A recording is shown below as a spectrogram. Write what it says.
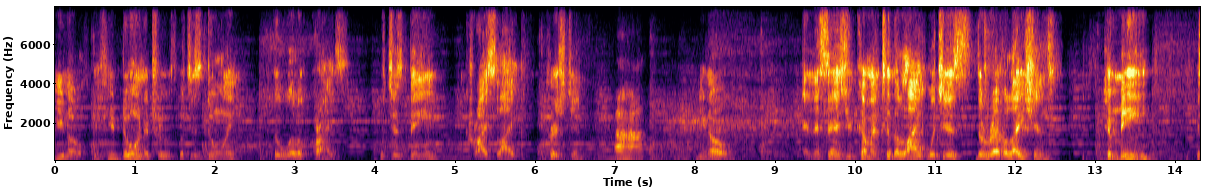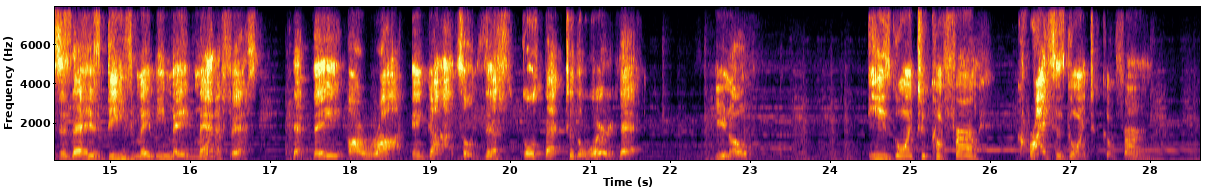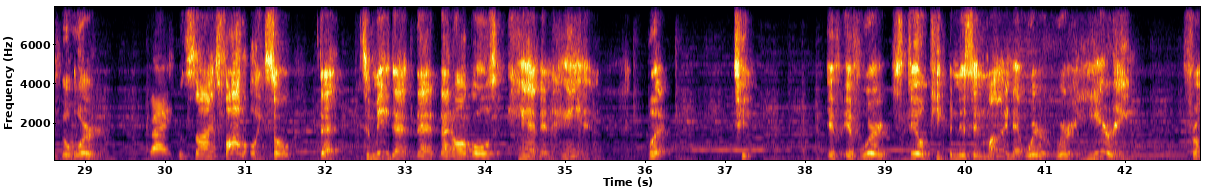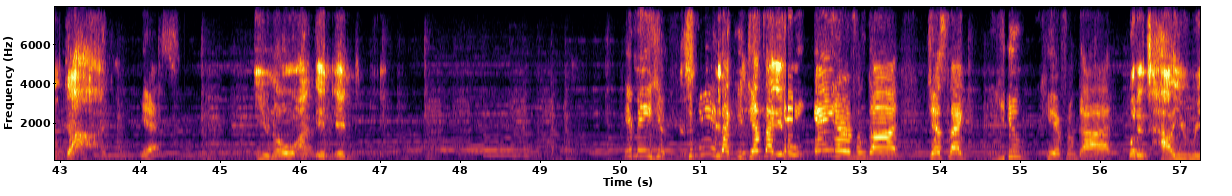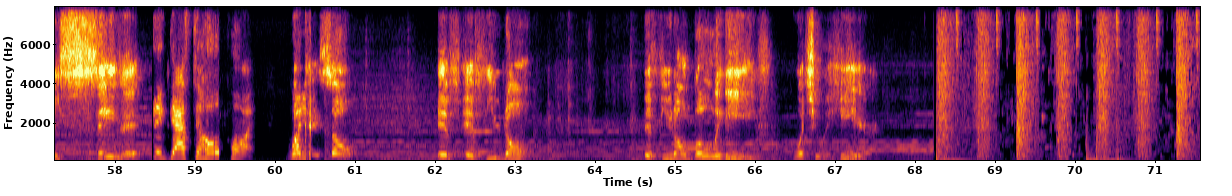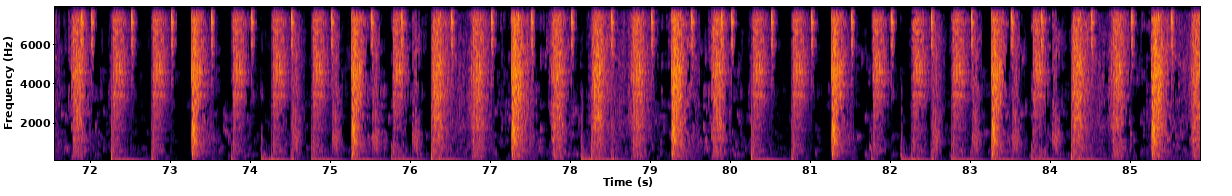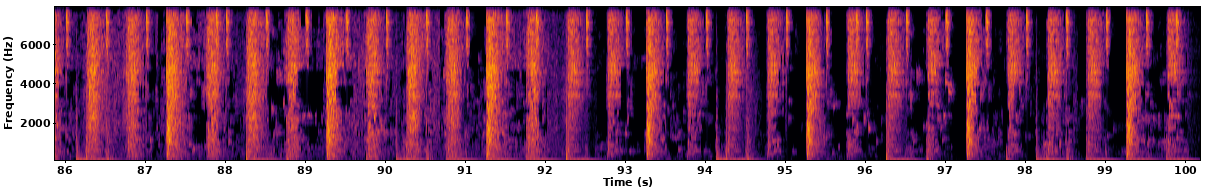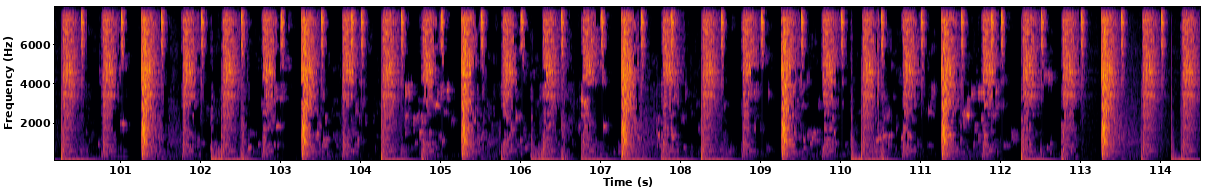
you know, if you're doing the truth, which is doing the will of Christ, which is being Christ-like Christian, uh-huh. you know, in the sense you're coming to the light, which is the revelations, to me, It says that his deeds may be made manifest, that they are wrought in God. So this goes back to the word that, you know, he's going to confirm, Christ is going to confirm the word Right. with signs following. So that to me that that that all goes hand in hand. But to if if we're still keeping this in mind that we're we're hearing from God, Yes. you know, I, it it It means you. To me, it's It- like you just like Cain, Cain heard from God, just like you hear from God. but it's how you receive it. I think that's the whole point. What okay, so if if you don't if you don't believe what you hear,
